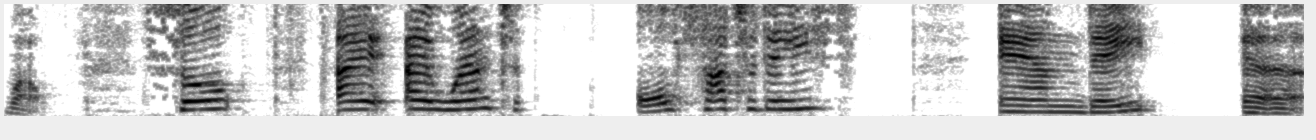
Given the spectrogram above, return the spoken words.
Well, so I I went all Saturdays, and they uh,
